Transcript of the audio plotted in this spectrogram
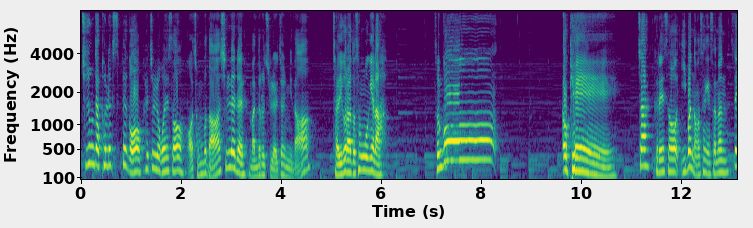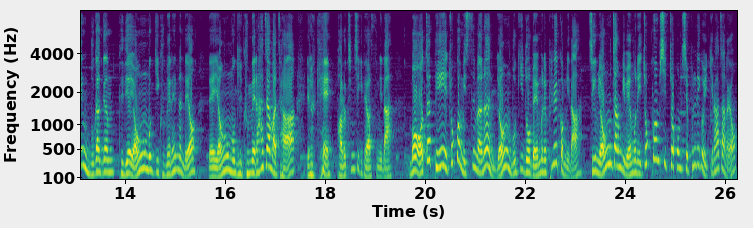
추종자 컬렉 스펙업 해주려고 해서 어, 전부 다 실내를 만들어 줄 예정입니다. 자 이거라도 성공해라. 성공! 오케이 자 그래서 이번 영상에서는 생 무과금 드디어 영웅 무기 구매를 했는데요. 네 영웅 무기 구매를 하자마자 이렇게 바로 침식이 되었습니다. 뭐 어차피 조금 있으면은 영웅 무기도 매물이 풀릴 겁니다. 지금 영웅 장비 매물이 조금씩 조금씩 풀리고 있긴 하잖아요.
